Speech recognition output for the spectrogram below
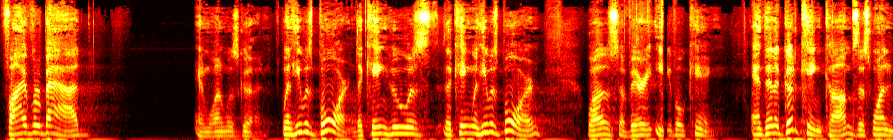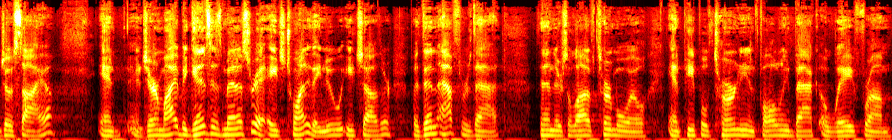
Five were bad, and one was good. When he was born, the king who was the king when he was born was a very evil king. And then a good king comes, this one Josiah, and, and Jeremiah begins his ministry at age 20. They knew each other. But then after that, then there's a lot of turmoil and people turning and falling back away from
